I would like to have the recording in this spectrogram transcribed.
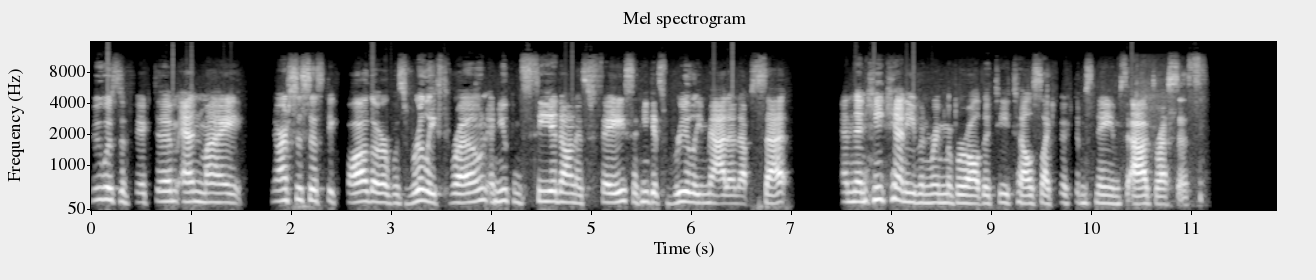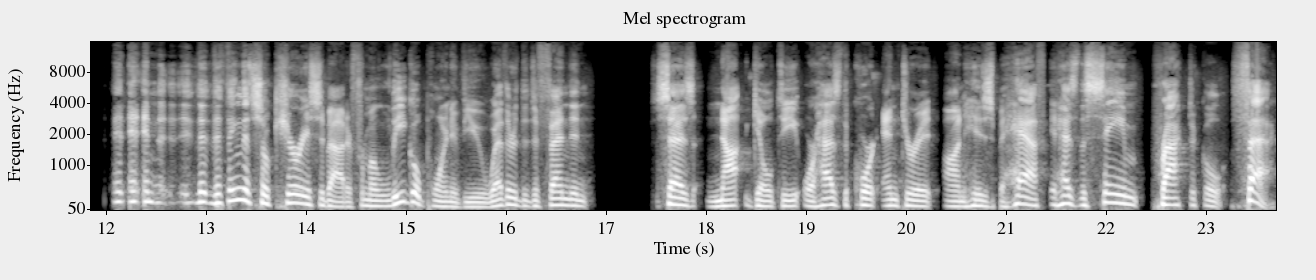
who was the victim, and my narcissistic father was really thrown, and you can see it on his face, and he gets really mad and upset. And then he can't even remember all the details like victims' names, addresses. And, and, and the, the thing that's so curious about it from a legal point of view, whether the defendant says not guilty or has the court enter it on his behalf, it has the same practical effect.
